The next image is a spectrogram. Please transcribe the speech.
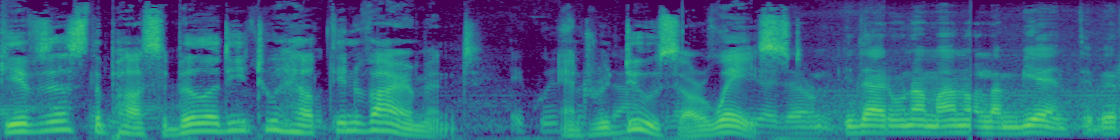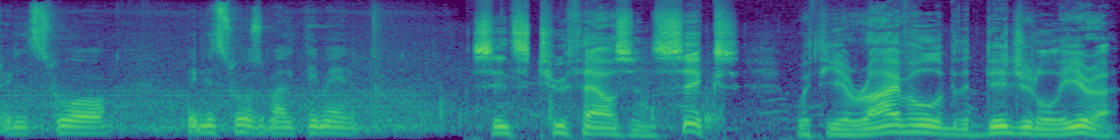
gives us the possibility to help the environment and reduce our waste. Since 2006, with the arrival of the digital era,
